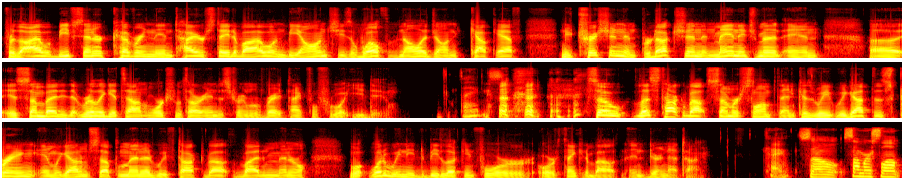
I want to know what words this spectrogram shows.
for the Iowa Beef Center covering the entire state of Iowa and beyond. She's a wealth of knowledge on cow-calf nutrition and production and management and uh, is somebody that really gets out and works with our industry and we're very thankful for what you do. Thanks. so let's talk about summer slump then, because we, we got the spring and we got them supplemented. We've talked about vitamin mineral. What, what do we need to be looking for or, or thinking about in, during that time? Okay, so summer slump,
